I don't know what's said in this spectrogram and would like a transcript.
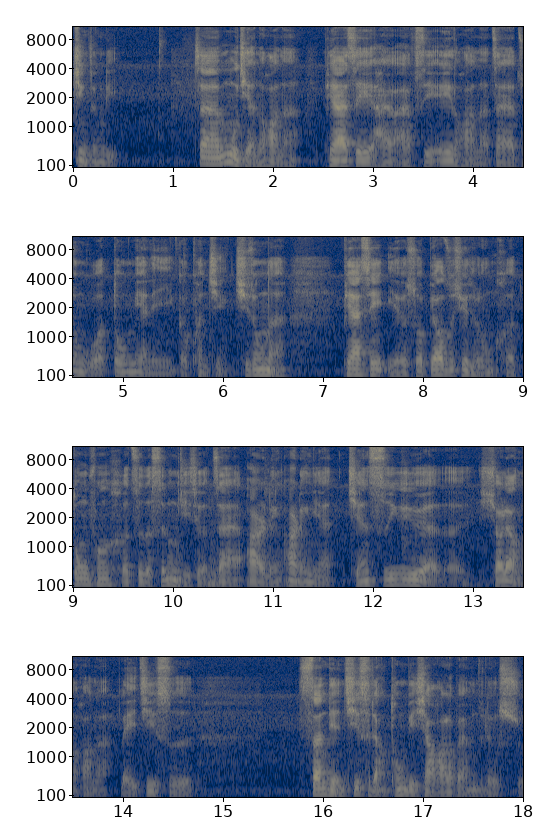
竞争力。在目前的话呢。PIC 还有 FCA 的话呢，在中国都面临一个困境。其中呢，PIC 也就是说标致雪铁龙和东风合资的神龙汽车，在2020年前十一个月的销量的话呢，累计是3.74辆，同比下滑了65%。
